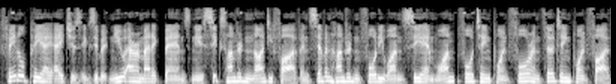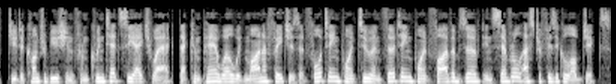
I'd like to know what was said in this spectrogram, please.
Phenyl PAHs exhibit new aromatic bands near 695 and 741 cm1 14.4 and 13.5 due to contribution from quintet CH-WAG that compare well with minor features at 14.2 and 13.5 observed in several astrophysical objects.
